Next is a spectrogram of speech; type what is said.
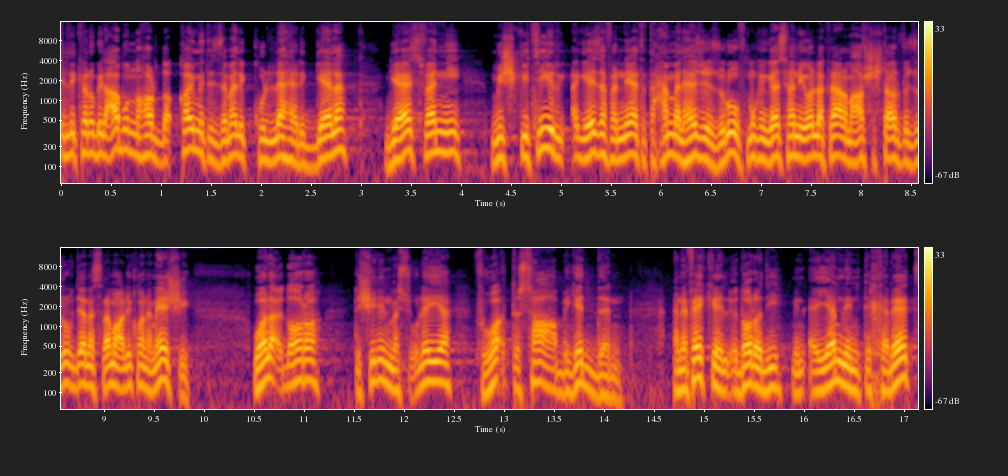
اللي كانوا بيلعبوا النهارده قائمة الزمالك كلها رجالة. جهاز فني مش كتير اجهزه فنية تتحمل هذه الظروف. ممكن جهاز فني يقول لك لا أنا ما أعرفش أشتغل في الظروف دي أنا السلام عليكم أنا ماشي. ولا إدارة تشيل المسؤولية في وقت صعب جدا. أنا فاكر الإدارة دي من أيام الانتخابات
